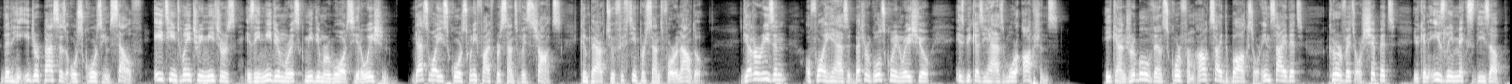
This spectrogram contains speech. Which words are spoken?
then he either passes or scores himself. 18-23 meters is a medium risk, medium reward situation. That's why he scores 25% of his shots, compared to 15% for Ronaldo. The other reason of why he has a better goal scoring ratio is because he has more options. He can dribble then score from outside the box or inside it, curve it or chip it, you can easily mix these up,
